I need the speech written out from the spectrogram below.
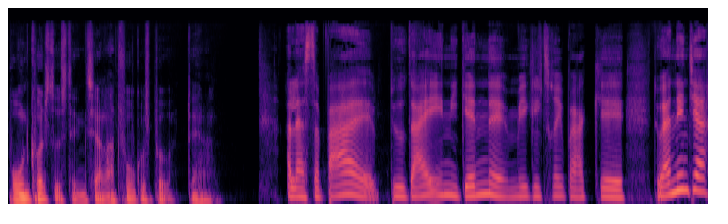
bruge en kunstudstilling til at rette fokus på, det her. Og lad os da bare øh, byde dig ind igen, øh, Mikkel Trebak. Øh, Du er ninja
